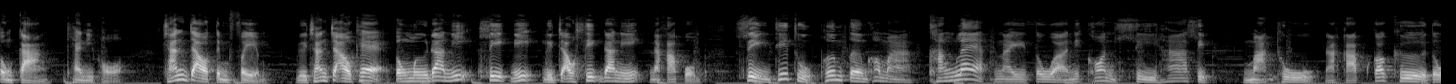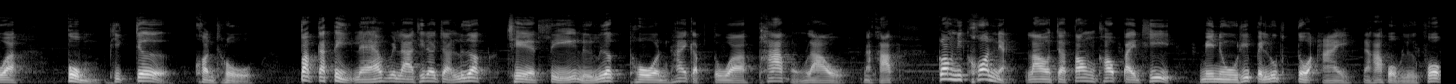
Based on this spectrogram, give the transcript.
ตรงกลางแค่นี้พอ ฉันจะเอาเต็มเฟรม หรือฉันจะเอาแค่ตรงมือด้านนี้ซีกนี้ หรือจะเอาซีกด้านนี้นะครับผม สิ่งที่ถูกเพิ่มเติมเข้ามาครั้งแรกในตัว Nikon C50 Mark II นะครับก็คือตัวปุ่ม Picture Control ปกติแล้วเวลาที่เราจะเลือกเฉดสีหรือเลือกโทนให้กับตัวภาพของเรานะครับ กล้องนิคอนเนี่ยเราจะต้องเข้าไปที่เมนูที่เป็นรูปตัว i นะครับผมหรือพวก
